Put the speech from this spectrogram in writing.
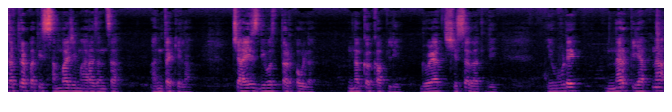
छत्रपती संभाजी महाराजांचा अंत केला. चाळीस दिवस तडपवलं नक कापली डोळ्यात शिस घातली. एवढे नर्क यातना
